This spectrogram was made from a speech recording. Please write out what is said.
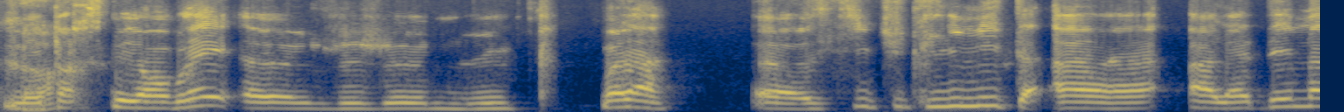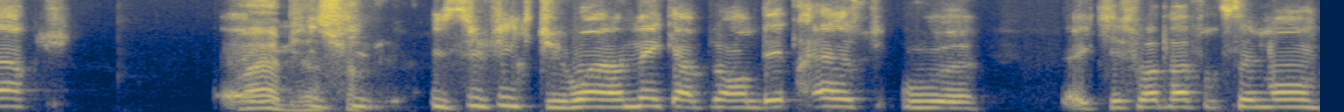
Mais parce que en vrai, euh, je, je- voilà, euh, si tu te limites à, à la démarche, euh, bien il, sûr. suffit, il suffit que tu vois un mec un peu en détresse ou qui soit pas forcément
